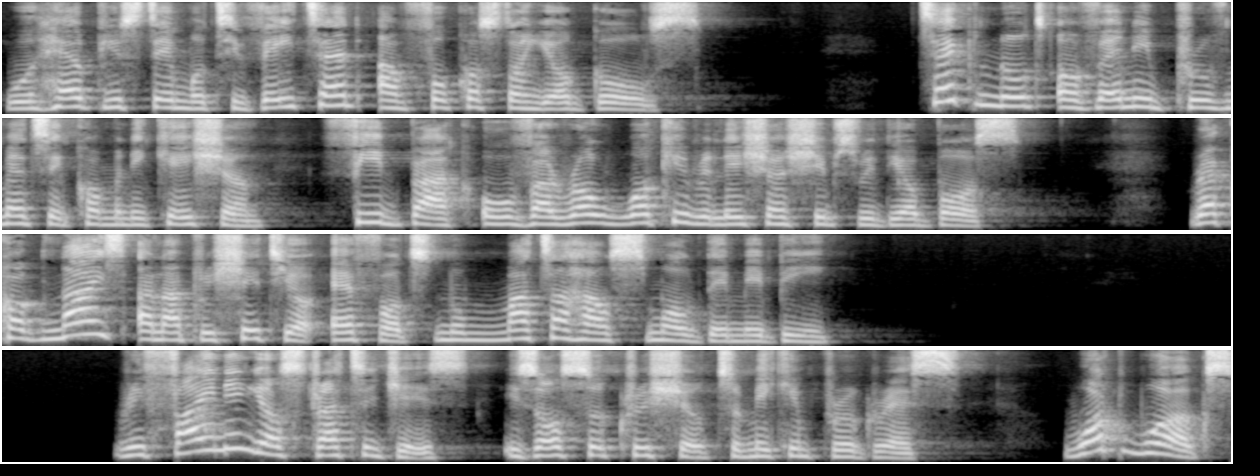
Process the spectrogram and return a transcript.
will help you stay motivated and focused on your goals. Take note of any improvements in communication, feedback, overall working relationships with your boss. Recognize and appreciate your efforts, no matter how small they may be. Refining your strategies is also crucial to making progress. What works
